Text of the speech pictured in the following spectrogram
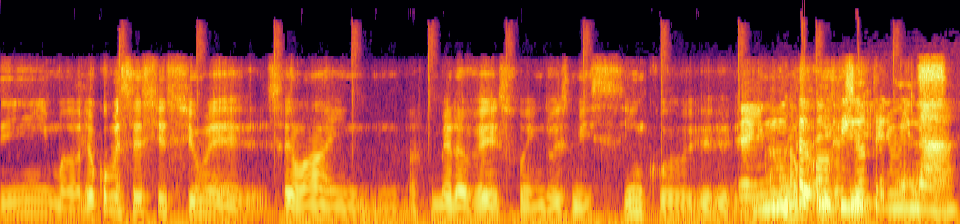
Sim, mano. Eu comecei a assistir esse filme, sei lá, em, a primeira vez foi em 2005. E, e nunca conseguiu terminar.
